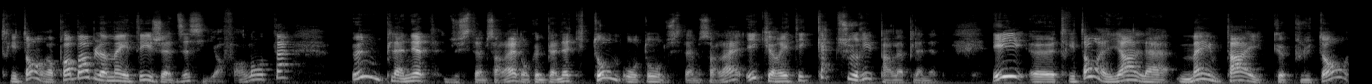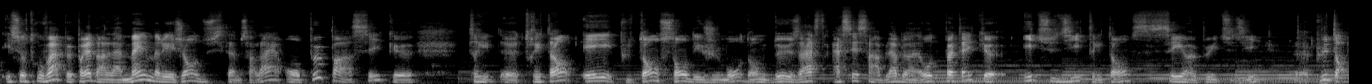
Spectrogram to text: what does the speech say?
Triton aura probablement été jadis, il y a fort longtemps, une planète du système solaire, donc une planète qui tourne autour du système solaire et qui aurait été capturée par la planète. Et euh, Triton ayant la même taille que Pluton et se trouvant à peu près dans la même région du système solaire, on peut penser que euh, Triton et Pluton sont des jumeaux, donc deux astres assez semblables l'un à l'autre. Peut-être que étudier Triton, c'est un peu étudier euh, Pluton.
